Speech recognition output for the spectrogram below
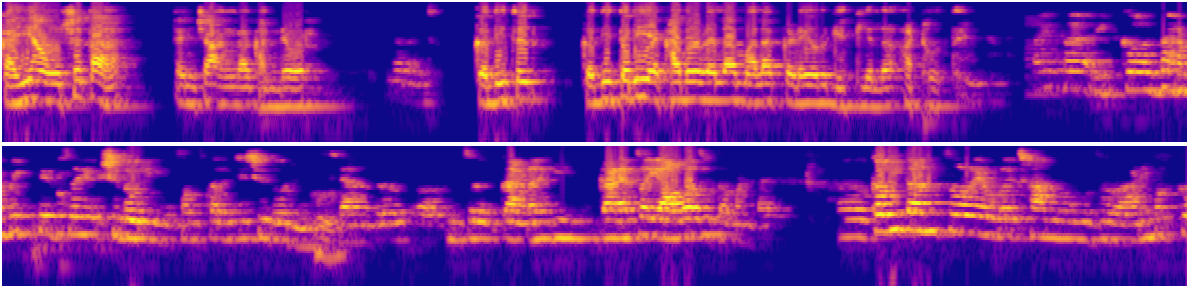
काही अंशतः त्यांच्या अंगाखांद्यावर. कधीतरी कधीतरी एखाद्या वेळेला मला कडेवर घेतलेलं आठवत एक धार्मिकतेचे शिदोरी संस्कारांची शिदोरी. त्यानंतर तुमचं ही गाण्याचाही आवाज होता म्हणताय. कवितांचं एवढं छान आणि मग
